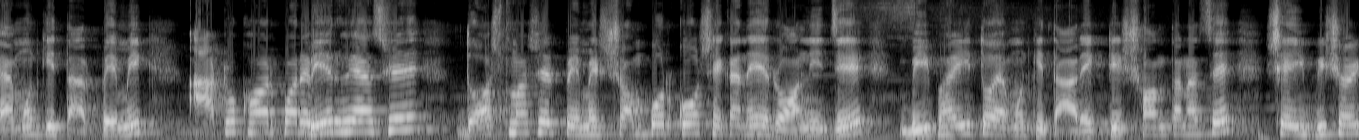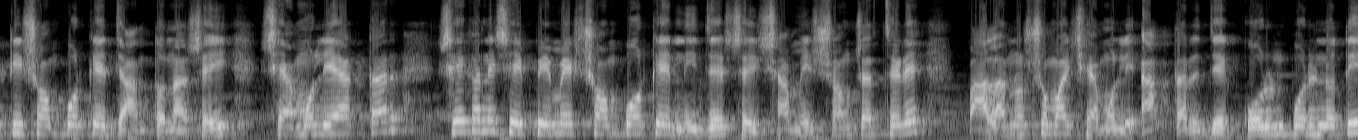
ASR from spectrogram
এমনকি তার প্রেমিক আটক হওয়ার পরে বের হয়ে আসে দশ মাসের প্রেমের সম্পর্ক। সেখানে রনি যে বিবাহিত, এমনকি তার একটি সন্তান আছে, সেই বিষয়টি সম্পর্কে জানতো না সেই শ্যামলী আক্তার। সেখানে সেই প্রেমের সম্পর্কে নিজের সেই স্বামীর সংসার ছেড়ে পালানোর সময় শ্যামলী আক্তারের যে করুণ পরিণতি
